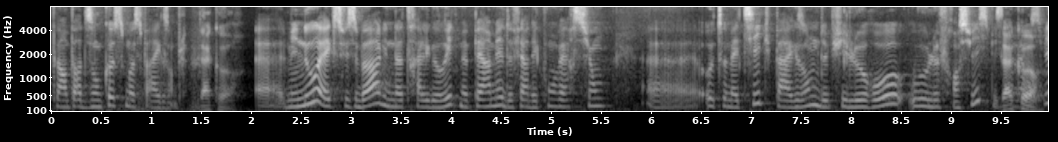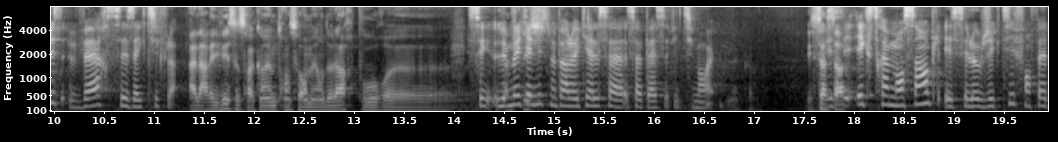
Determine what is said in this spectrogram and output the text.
peu importe, disons Cosmos par exemple. D'accord. mais nous, avec Swissborg, notre algorithme permet de faire des conversions euh, automatique, par exemple, depuis l'euro ou le franc suisse, puisqu'on Suisse, vers ces actifs-là. À l'arrivée, ce sera quand même transformé en dollars pour. Euh, c'est le mécanisme par lequel ça, passe, effectivement. Et ça, c'est extrêmement simple et c'est l'objectif en fait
